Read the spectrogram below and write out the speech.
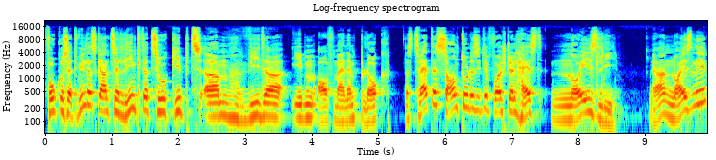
Focusat will das Ganze. Link dazu gibt's ähm, wieder eben auf meinem Blog. Das zweite Soundtool, das ich dir vorstelle, heißt Noisely. Ja, Noisely.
